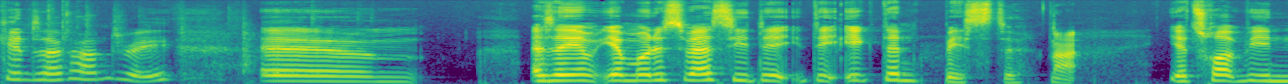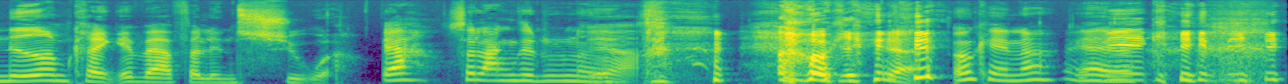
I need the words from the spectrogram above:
Kinder Country. Øhm, altså, jeg, jeg må desværre sige, det, det er ikke den bedste. Nej. Jeg tror, vi er nede omkring i hvert fald en syver. Ja, så langt er du nede. Ja. okay. ja. Okay, nå. Ja, Vi er ja. ikke enige.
